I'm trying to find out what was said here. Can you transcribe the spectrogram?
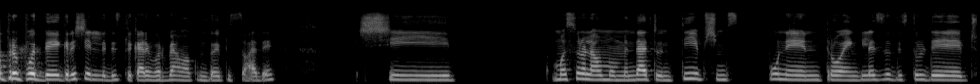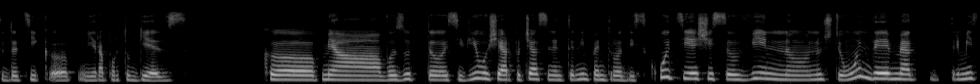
Apropo de greșelile despre care vorbeam acum două episoade. Și mă sună la un moment dat un tip și îmi spune într-o engleză destul de ciudățică, era portughez, că mi-a văzut uh, CV-ul și ar plăcea să ne întâlnim pentru o discuție și să vin uh, nu știu unde, mi-a trimis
